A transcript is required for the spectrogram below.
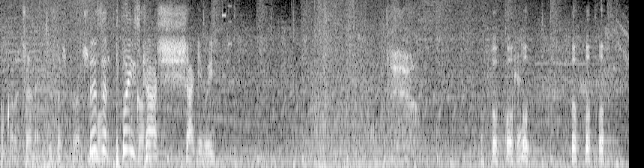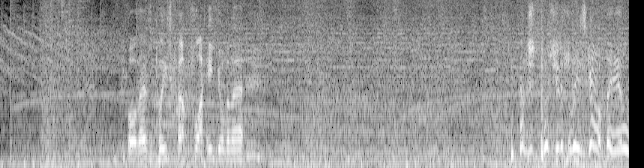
I've got to turn it to first person. There's a police car it. shagging me. Okay. oh, there's a police car flying over there. I'm just pushing a police car up the hill.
